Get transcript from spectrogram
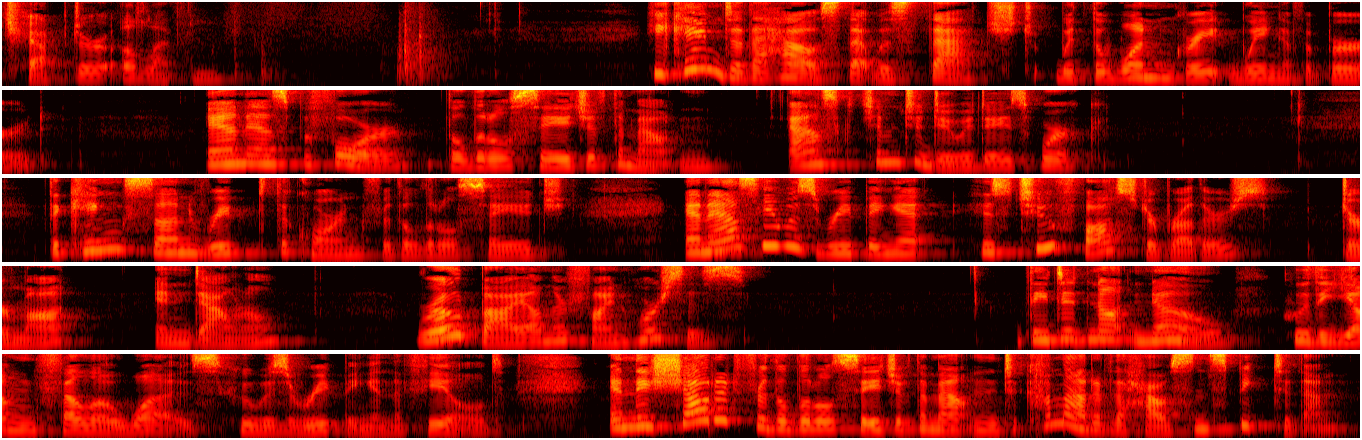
Chapter 11 He came to the house that was thatched with the one great wing of a bird, and as before, the little sage of the mountain asked him to do a day's work. The king's son reaped the corn for the little sage, and as he was reaping it, his two foster brothers, Dermot and Downal, rode by on their fine horses. They did not know who the young fellow was who was reaping in the field, and they shouted for the little sage of the mountain to come out of the house and speak to them.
